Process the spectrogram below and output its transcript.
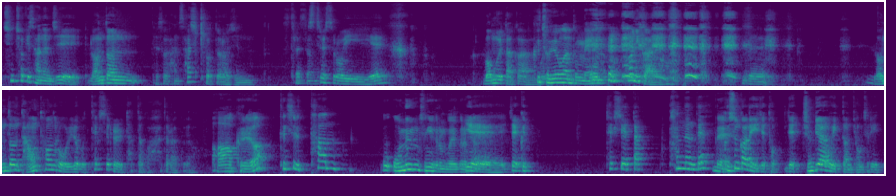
친척이 사는지 런던에서 한 40km 떨어진 스트레스. 스트레스로이에 머물다가 그 뭐- 조용한 동네. 그러니까요. 근데 런던 다운타운으로 오려고 택시를 탔다고 하더라고요. 아 그래요? 택시를 탄 오- 오는 중에 그런 거예요, 그러면? 예, 이제 그 택시에 딱 탔는데 네. 그 순간에 이제 덮, 이제 준비하고 있던 경찰이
